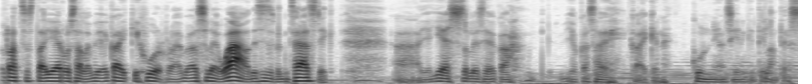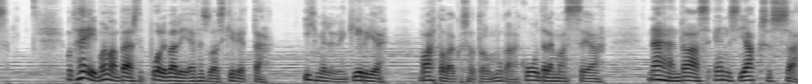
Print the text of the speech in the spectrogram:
ratsastaa Jerusalemia ja kaikki hurraa. Ja me ollaan wow, this is fantastic. ja Jeesus oli se, joka, joka sai kaiken kunnian siinäkin tilanteessa. Mutta hei, me ollaan päästy puoliväliin Efesolaiskirjettä. Ihmeellinen kirje. Mahtavaa, kun sä oot ollut mukana kuuntelemassa ja nähdään taas ensi jaksossa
